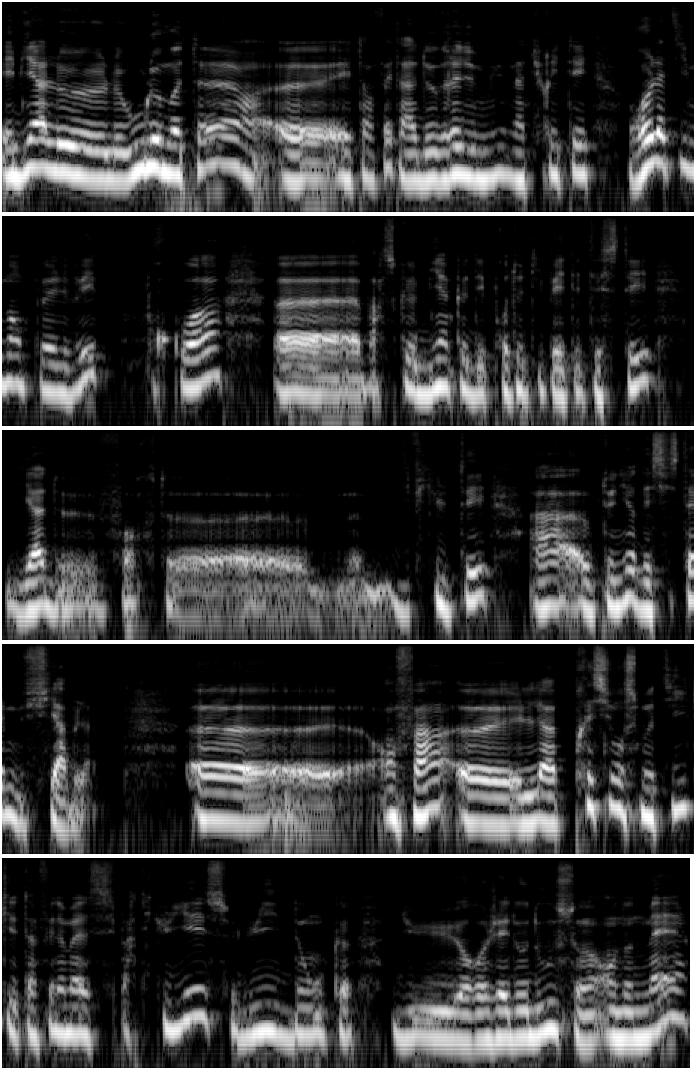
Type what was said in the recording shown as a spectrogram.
Eh bien, le, le houlomoteur euh, est en fait à un degré de maturité relativement peu élevé pourquoi? Euh, Parce que bien que des prototypes aient été testés, il y a de fortes euh, difficultés à obtenir des systèmes fiables. Euh, enfin, euh, la pression osmotique est un phénomène assez particulier, celui donc du rejet d'eau douce en eau de mer,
